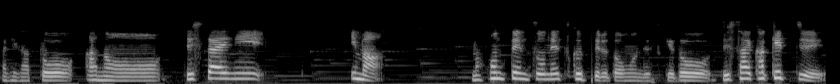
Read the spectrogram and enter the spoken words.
ありがとう。あのー、実際に今、まあ、コンテンツをね作ってると思うんですけど実際かけっち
